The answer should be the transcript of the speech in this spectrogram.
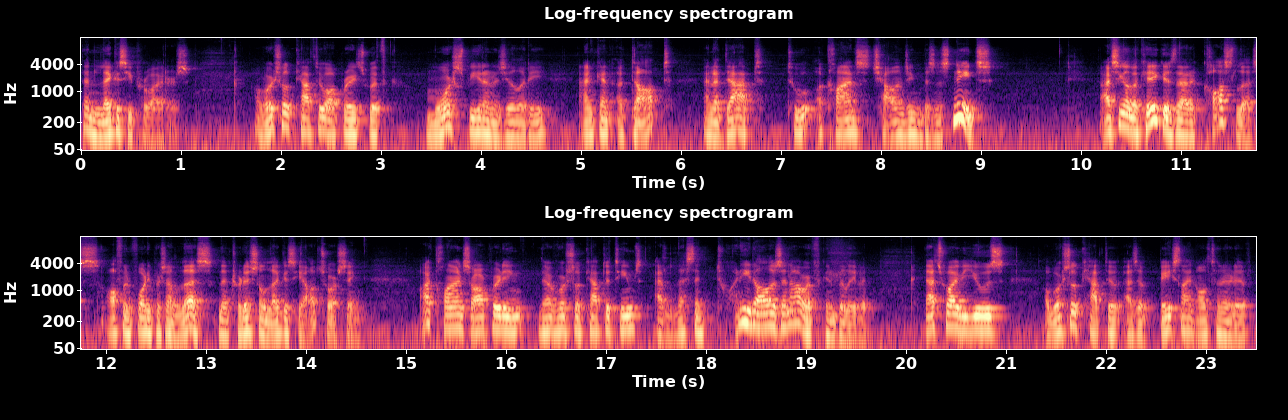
than legacy providers. A virtual captive operates with more speed and agility and can adopt and adapt to a client's challenging business needs. Icing on the cake is that it costs less, often 40% less than traditional legacy outsourcing. Our clients are operating their virtual captive teams at less than $20 an hour, if you can believe it. That's why we use a virtual captive as a baseline alternative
